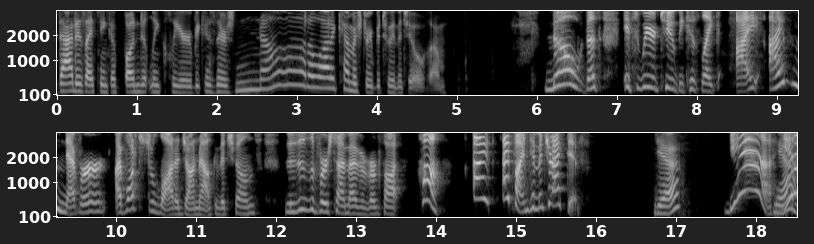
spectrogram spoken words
that is i think abundantly clear because there's not a lot of chemistry between the two of them No, that's it's weird too because like I I've never I've watched a lot of John Malkovich films. This is the first time I've ever thought, "Huh, I I find him attractive." yeah Yeah, yeah,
